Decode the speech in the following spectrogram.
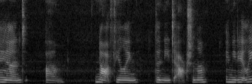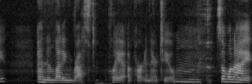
and um, not feeling the need to action them immediately, and then letting rest play a part in there too. Mm. So when I,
